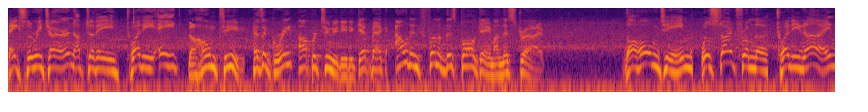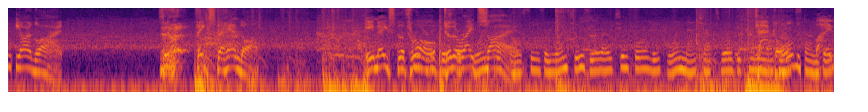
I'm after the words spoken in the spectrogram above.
Makes the return up to the 28. The home team has a great opportunity to get back out in front of this ball game on this drive. The home team will start from the 29 yard line. Fakes the handoff. He makes the throw to the right side. Football season 12024 week 1 matchups will be coming Tackled up on by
